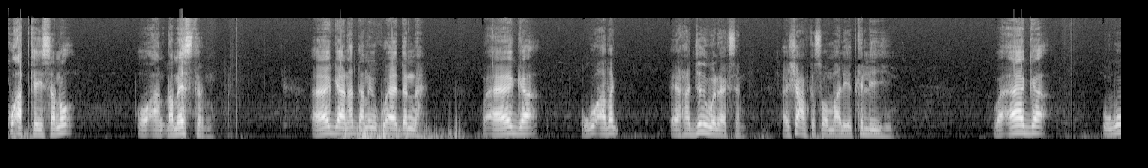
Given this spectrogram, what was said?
ku adkaysano oo aan dhammaystirno aagagaan hadda annaga ku aadannahay waa aagaga ugu adag ee rajada wanaagsan ay shacabka soomaaliyeed ka leeyihiin. Waa aagga ugu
